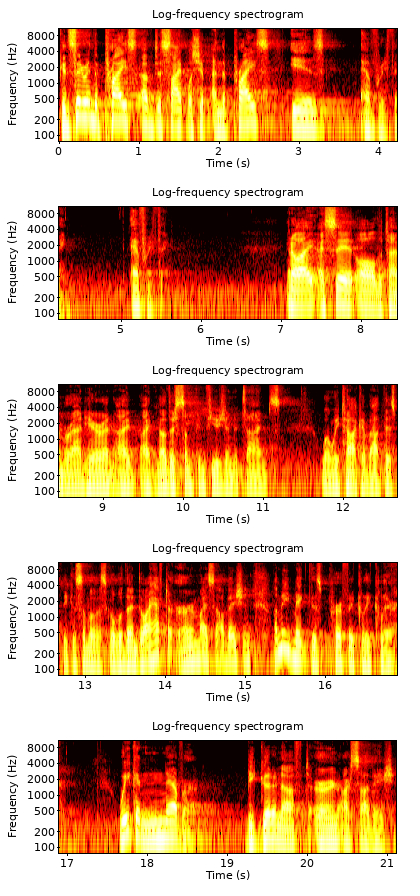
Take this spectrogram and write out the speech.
considering the price of discipleship, and the price is everything. Everything. You know, I, I, say it all the time around here, and I, I know there's some confusion at times when we talk about this because some of us go, well, then do I have to earn my salvation? Let me make this perfectly clear. We can never be good enough to earn our salvation.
